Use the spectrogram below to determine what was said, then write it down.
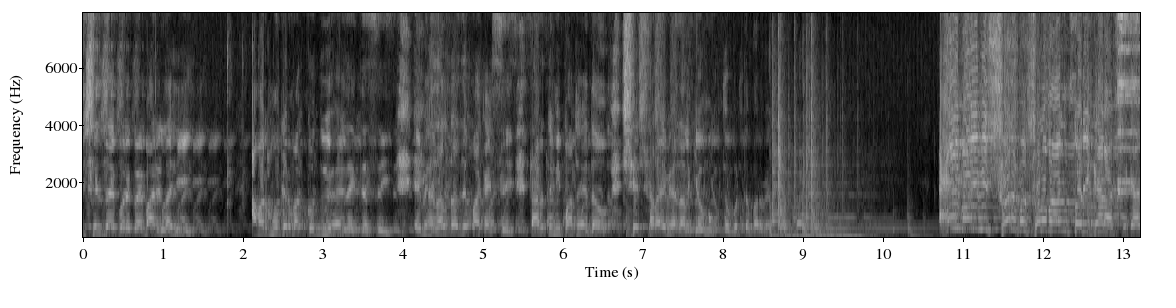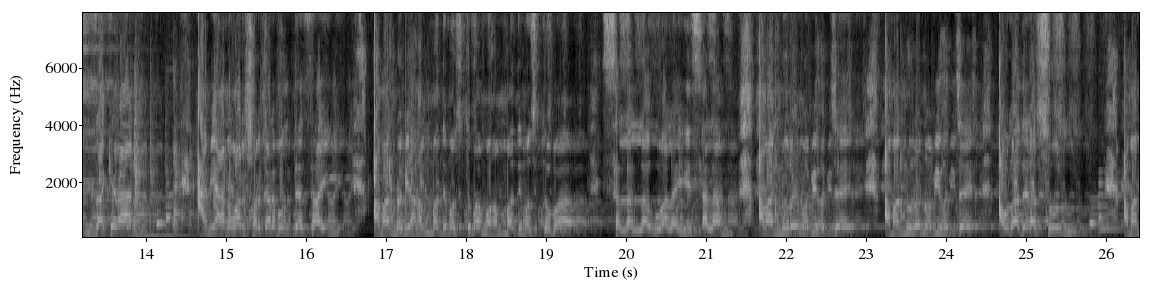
নবী সিজদায় পরে কয়, বাড়ি লাহি। আমার মুখের বাক্য দুই হয়ে যাইতেছি। এই ভেজালটা যে পাকাইছে, তার তুমি পাঠিয়ে দাও। সে সারাই ভেজাল কেউ মুক্ত করতে পারবে না। এই বই বিশ্বর মুসলমান তরিকার জাকেরান আমি আনোয়ার সরকার বলতে চাই, আমার নবী আহম্মদ মোস্তফা, মোহাম্মদ মোস্তফা সাল্লাল্লাহু আলাইহি সালাম আমার নূর নবী হচ্ছে, আমার নূর নবী হচ্ছে আওলাদের রাসূল, আমার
